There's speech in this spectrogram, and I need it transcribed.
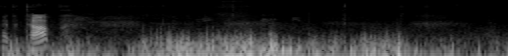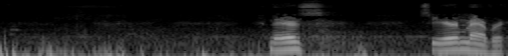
At the top. There's Sierra and Maverick.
